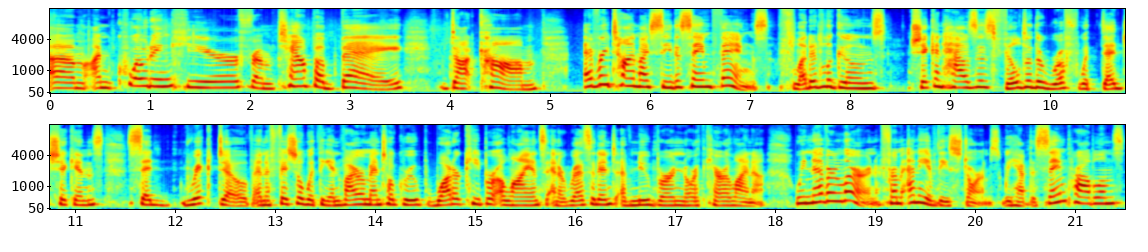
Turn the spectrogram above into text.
um, I'm quoting here from TampaBay.com. Every time I see the same things flooded lagoons, chicken houses filled to the roof with dead chickens, said Rick Dove, an official with the environmental group Waterkeeper Alliance and a resident of New Bern, North Carolina. We never learn from any of these storms. We have the same problems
